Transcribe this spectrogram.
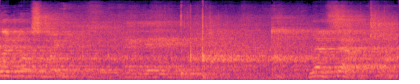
Good no swing. Left seven.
